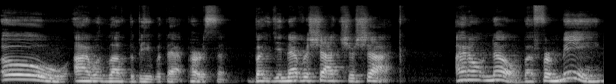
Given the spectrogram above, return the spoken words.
oh, I would love to be with that person, but you never shot your shot. I don't know. But for me,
